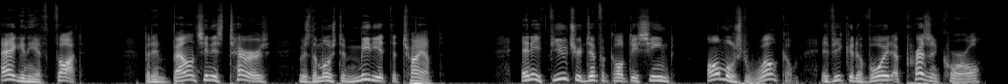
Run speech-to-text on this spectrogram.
agony of thought, but in balancing his terrors, it was the most immediate that triumphed. Any future difficulty seemed almost welcome if he could avoid a present quarrel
